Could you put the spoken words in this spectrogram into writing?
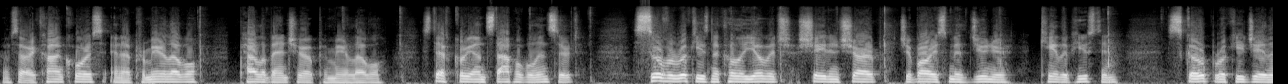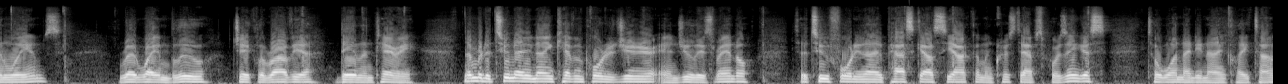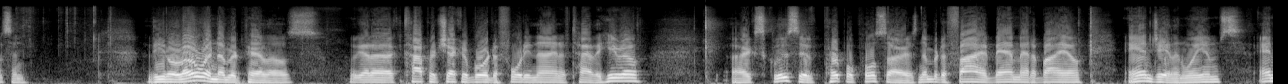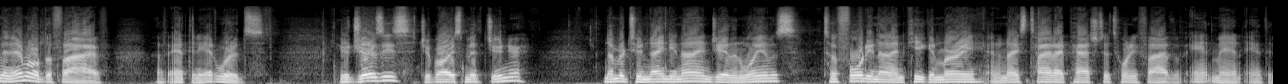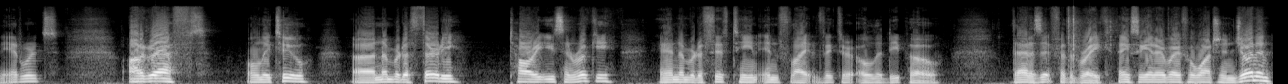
I'm sorry, concourse and a premier level. Paolo Banchero premier level. Steph Curry unstoppable insert. Silver rookies Nikola Jovic, Shaedon Sharpe, Jabari Smith Jr., Caleb Houstan. Scope rookie Jalen Williams. Red, white, and blue Jake LaRavia, Dalen Terry. Number to 299 Kevin Porter Jr. and Julius Randle to 249 Pascal Siakam and Kristaps Porzingis to 199 Klay Thompson. The lower numbered parallels. We got a copper checkerboard to 49 of Tyler Herro. Our exclusive purple pulsars, number to 5 Bam Adebayo and Jalen Williams, and an emerald to 5 of Anthony Edwards. Your jerseys, Jabari Smith Jr., number 299 Jalen Williams, to 49, Keegan Murray, and a nice tie-dye patch to 25 of Ant-Man Anthony Edwards. Autographs, only two. Uh, number to 30, Tari Eason rookie, and number to 15, in-flight Victor Oladipo. That is it for the break. Thanks again, everybody, for watching and joining.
